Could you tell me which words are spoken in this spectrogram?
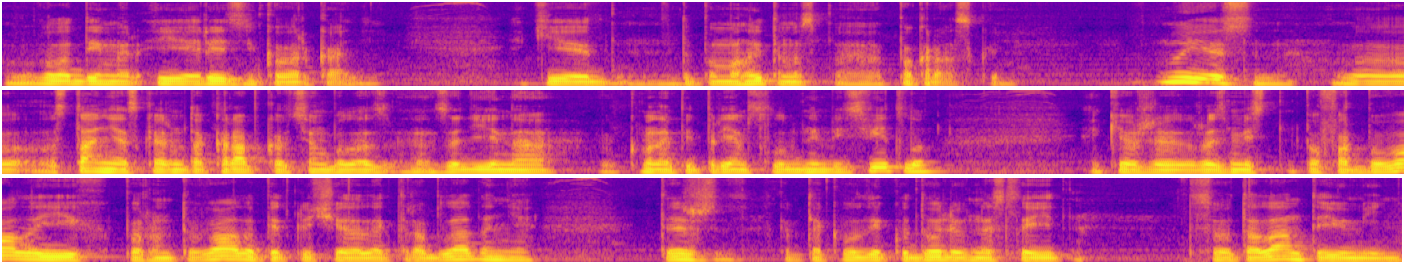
Володимир і Резніков Аркадій, які допомогли там з е, покраскою. Ну і е, остання, скажімо так, крапка в цьому була задіяна комунальне підприємство «Лубнибі світло, яке вже розміст... пофарбували їх, погрунтували, підключили електрообладнання. Теж так, велику долю внесли свого таланту і вміння.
